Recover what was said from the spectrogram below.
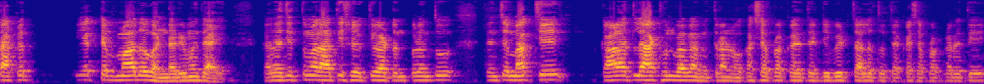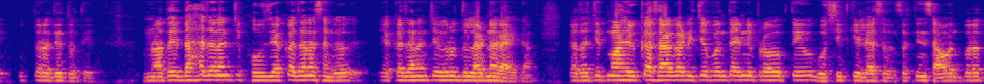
ताकद एकट्या माधव भंडारीमध्ये आहे. कदाचित तुम्हाला अतिशयोक्ती वाटेल परंतु त्यांच्या मागचे काळातलं आठवून बघा मित्रांनो कशा प्रकारे ते डिबेट चालत होत्या कशा प्रकारे ते उत्तरं देत होते. म्हणून आता दहा जणांची फौज एका जणासंघ एका जणांच्या विरुद्ध लढणार आहे का? कदाचित महाविकास आघाडीचे पण त्यांनी प्रवक्ते घोषित केले असं सचिन सावंत परत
